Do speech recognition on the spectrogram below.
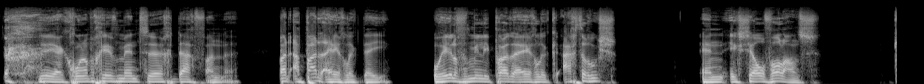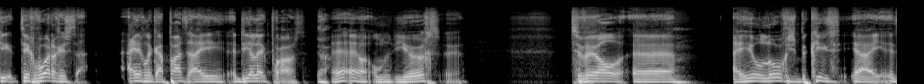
Nee, ik heb gewoon op een gegeven moment eh, gedacht van... eh, wat apart eigenlijk, dat je, hoe hele familie praat eigenlijk Achterhoeks. En ik zelf Hollands. Tegenwoordig is het eigenlijk apart dat je dialect praat. Ja. Hè, onder de jeugd. Terwijl eh, hij heel logisch bekijkt... Ja, het,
